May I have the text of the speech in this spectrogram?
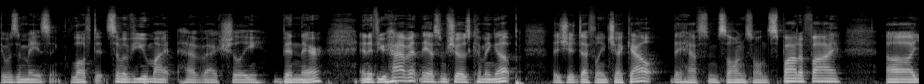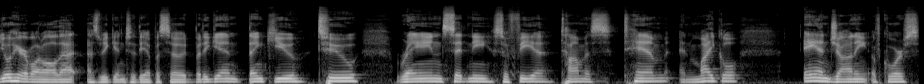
It was amazing. Loved it. Some of you might have actually been there, and if you haven't, they have some shows coming up that you should definitely check out. They have some songs on Spotify. Uh, you'll hear about all that as we get into the episode. But again, thank you to Rain, Sydney, Sophia, Thomas, Tim, and Michael and Johnny, of course.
